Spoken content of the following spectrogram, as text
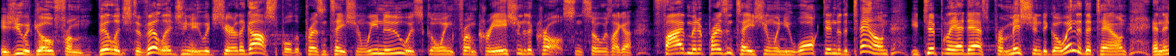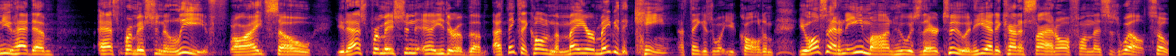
is you would go from village to village and you would share the gospel. The presentation we knew was going from creation to the cross. And so it was like a five minute presentation. When you walked into the town, you typically had to ask permission to go into the town, and then you had to ask permission to leave, all right? So you'd ask permission uh, either of the, I think they called him the mayor, maybe the king, I think is what you called him. You also had an imam who was there too, and he had to kind of sign off on this as well. So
